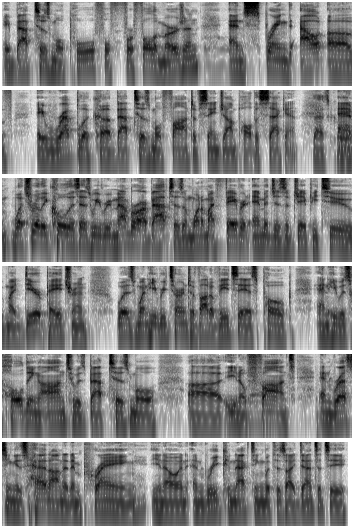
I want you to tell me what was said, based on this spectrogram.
a baptismal pool for, for full immersion and springed out of a replica baptismal font of St. John Paul II. That's cool. And what's really cool is as we remember our baptism, one of my favorite images of JP2, my dear patron, was when he returned to Wadowice as Pope and he was holding on to his baptismal, uh, you know, font and resting his head on it and praying, you know, and, and reconnecting with his identity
